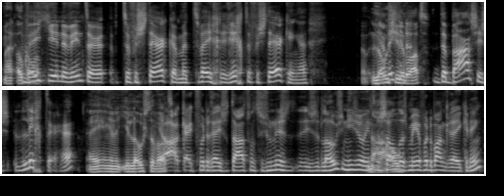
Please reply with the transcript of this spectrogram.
Maar ook al weet je in de winter te versterken met twee gerichte versterkingen. Loos je er wat. De basis ligt er, hè? Hey, je, je loost er wat. Ja, kijk, voor de resultaat van het seizoen is, is het loos niet zo interessant Nou. als meer voor de bankrekening.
